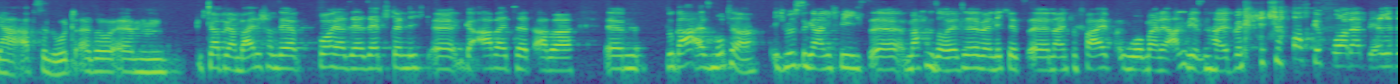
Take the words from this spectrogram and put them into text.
Ja, absolut. Also ähm, ich glaube, wir haben beide schon sehr vorher sehr selbstständig äh, gearbeitet, aber ähm, sogar als Mutter. Ich wüsste gar nicht, wie ich es äh, machen sollte, wenn ich jetzt äh, 9 to 5 irgendwo meine Anwesenheit wirklich auch gefordert wäre.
